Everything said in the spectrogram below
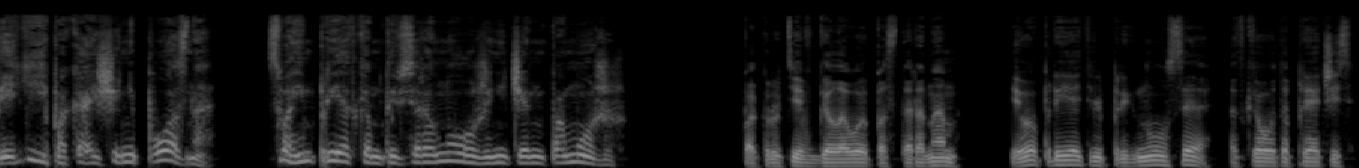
Беги, пока еще не поздно. Своим предкам ты все равно уже ничем не поможешь». Покрутив головой по сторонам, его приятель пригнулся, от кого-то прячась,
